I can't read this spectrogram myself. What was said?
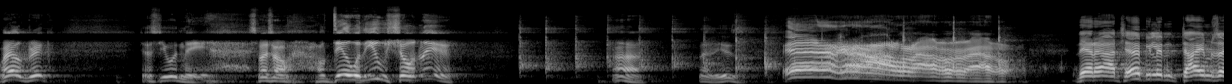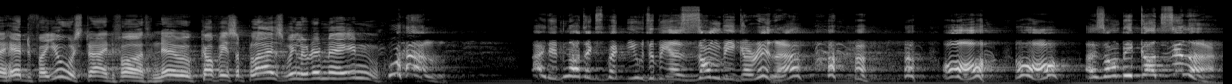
Well, Grick, just you and me. Suppose I'll, I'll deal with you shortly. Ah, there he is. There are turbulent times ahead for you, Strideforth. No coffee supplies will remain. Well, I did not expect you to be a zombie gorilla. or, or a zombie Godzilla.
